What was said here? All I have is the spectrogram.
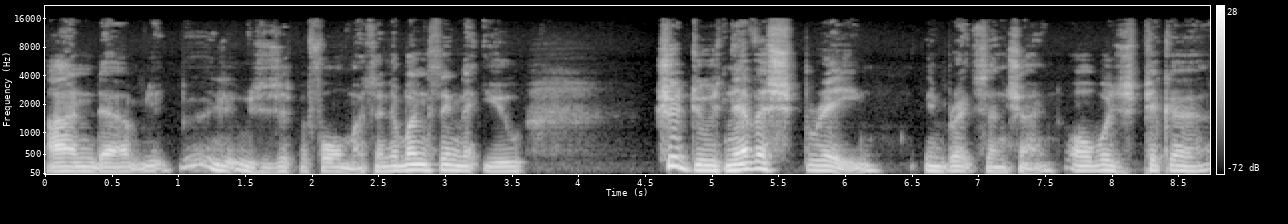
and um, loses its performance. And the one thing that you should do is never spray in bright sunshine. Always pick a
